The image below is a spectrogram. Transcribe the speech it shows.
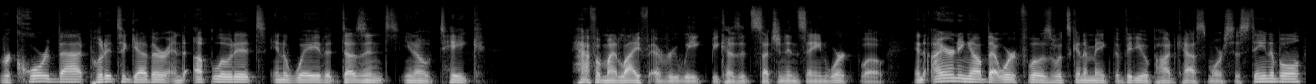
record that, put it together, and upload it in a way that doesn't, you know, take half of my life every week because it's such an insane workflow. And ironing out that workflow is what's going to make the video podcast more sustainable,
